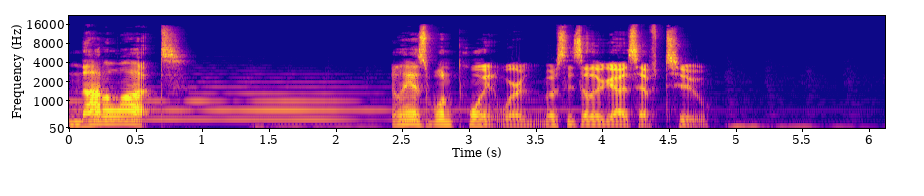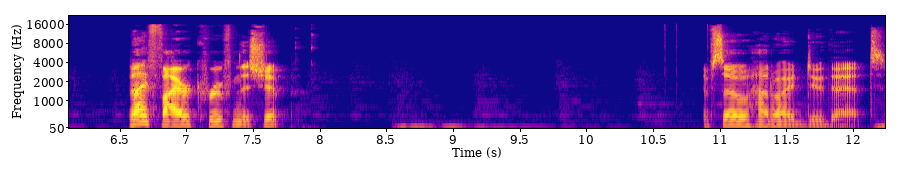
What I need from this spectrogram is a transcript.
Not a lot. He only has one point, where most of these other guys have two. Can I fire crew from the ship? If so, how do I do that?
